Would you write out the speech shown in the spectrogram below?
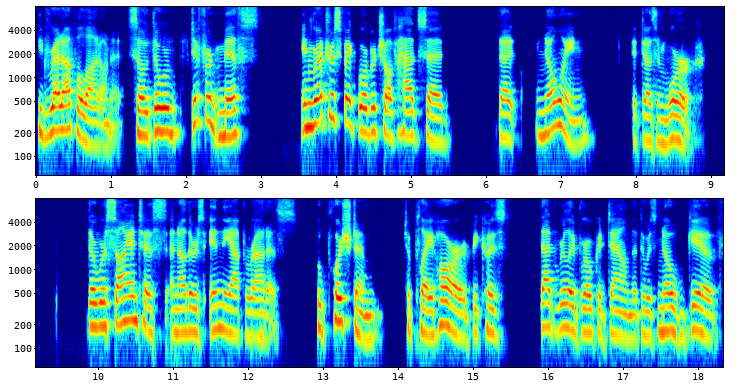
He'd read up a lot on it. So there were different myths. In retrospect, Gorbachev had said that knowing it doesn't work, there were scientists and others in the apparatus who pushed him to play hard because that really broke it down that there was no give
